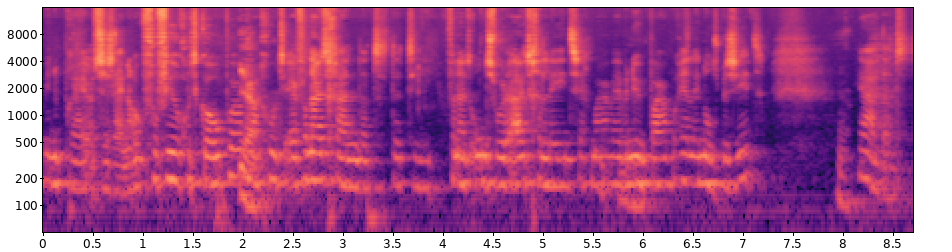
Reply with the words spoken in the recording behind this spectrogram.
minder prijs. Ze zijn er ook voor veel goedkoper. Ja. Maar goed, ervan uitgaan dat, dat die vanuit ons worden uitgeleend, zeg maar. We hebben nu een paar brillen in ons bezit. Ja, dat...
